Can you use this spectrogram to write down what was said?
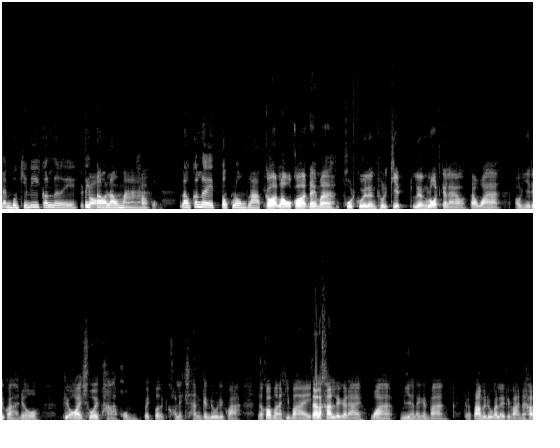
Lamborghini ก็เลย ติติดดต่ต่ออเรามาครับผม เราก็เลยตกลงรับ ก็เราก็ได้มาพูดคุยเรื่องธุรกิจเรื่องรถกันแล้ว แต่ว่าเอางี้ดีกว่าเดี๋ยวพี่ออยช่วยพาผมไปเปิดคอลเลกชันกันดูดีกว่า แล้วก็มาอธิบายแต่ละคันเลยก็ได้ว่ามีอะไรกันบ้าง เดี๋ยวตามไปดูกันเลยดีกว่านะครับ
